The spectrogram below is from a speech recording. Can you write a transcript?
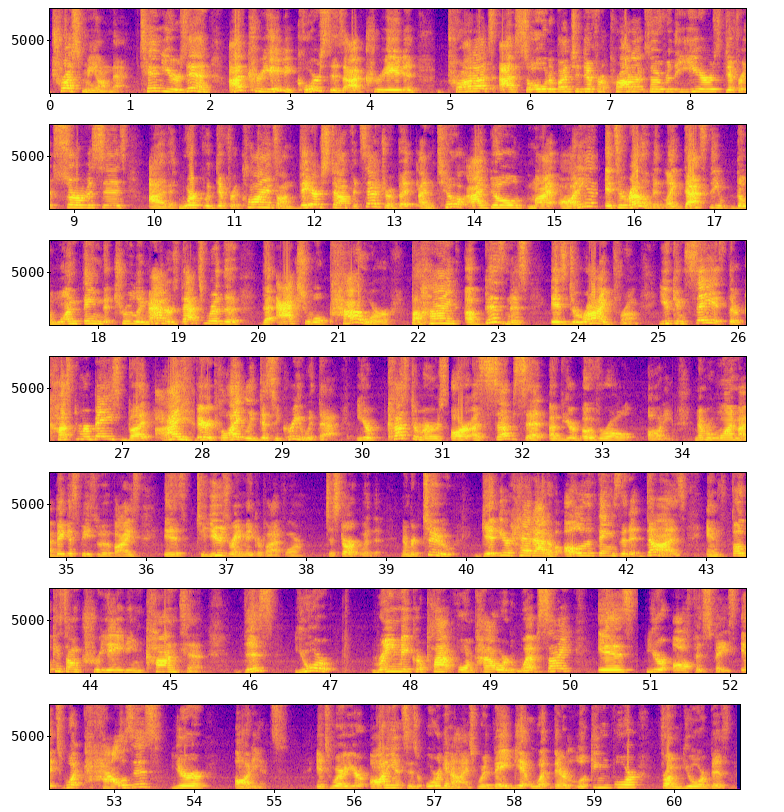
trust me on that. 10 years in, I've created courses, I've created products, I've sold a bunch of different products over the years, different services, I've worked with different clients on their stuff, etc. But until I build my audience, it's irrelevant. Like that's the the one thing that truly matters. That's where the the actual power behind a business is derived from. You can say it's their customer base, but I very politely disagree with that. Your customers are a subset of your overall audience. Number one, my biggest piece of advice is to use Rainmaker platform to start with it. Number two, get your head out of all of the things that it does and focus on creating content. This, your Rainmaker platform powered website is your office space. It's what houses your audience. It's where your audience is organized, where they get what they're looking for from your business.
